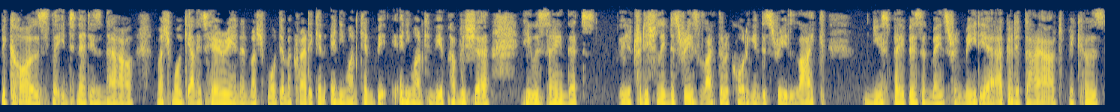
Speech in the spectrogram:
because the internet is now much more egalitarian and much more democratic, and anyone can be anyone can be a publisher, he was saying that traditional industries like the recording industry, like newspapers and mainstream media are going to die out because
